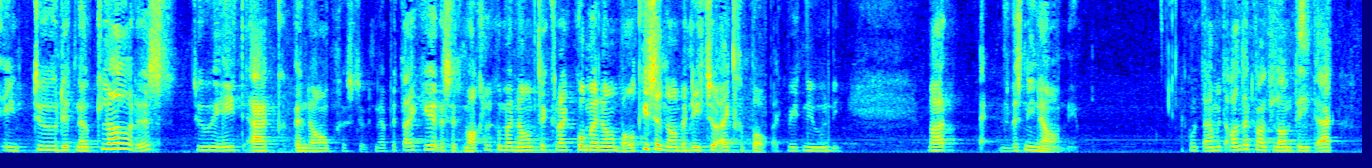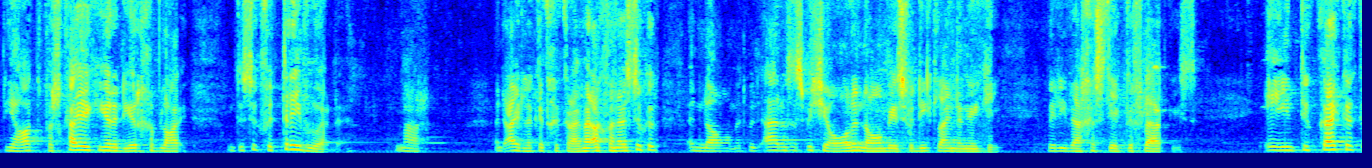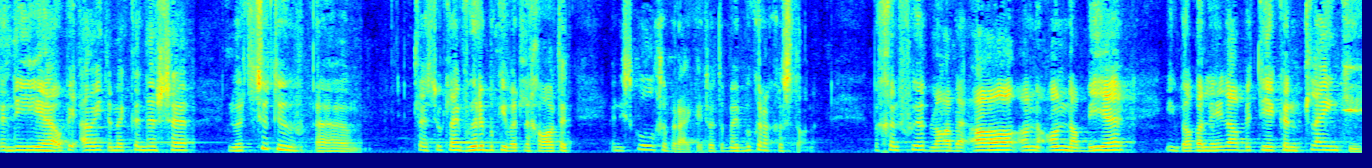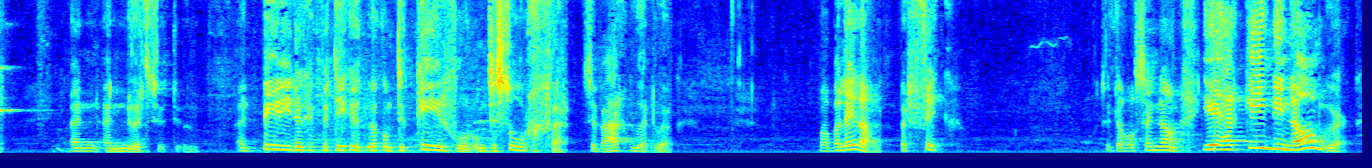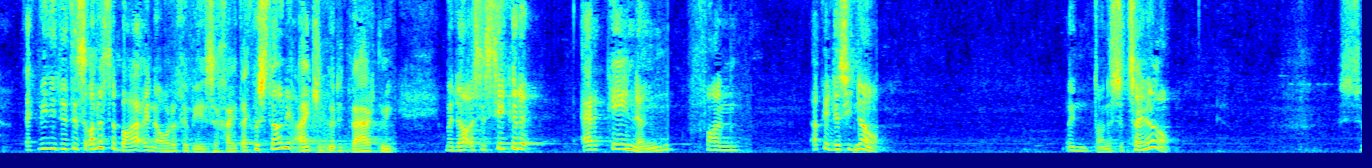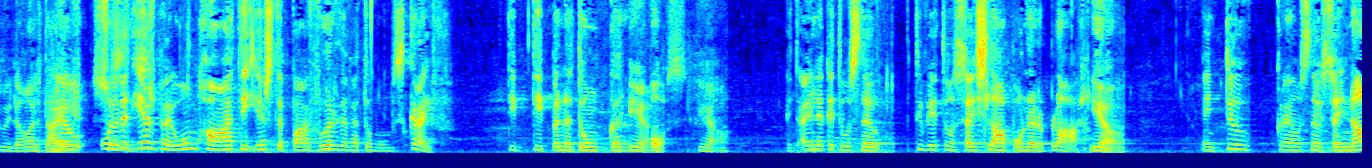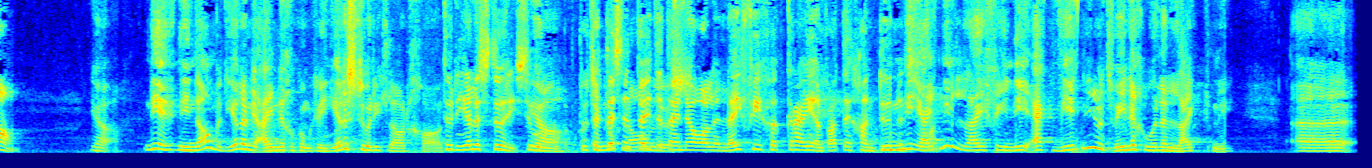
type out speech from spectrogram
En toe dit nou klaar is, toe het ek 'n naam gesoek. Nou partykeer is dit maklik om 'n naam te kry, kom 'n naam, balkie se naam het net so uitgepop. Ek weet nie hoe nie. Maar eh, dit was nie naam nie. Ek onthou met aan die ander kant land het ek die haat verskeie kere deurgeblaai om te soek vir trefwoorde. Maar uiteindelik het gekry, maar ek van nou soek ek 'n naam. Dit moet ergens 'n spesiale naam wees vir die klein dingetjie met die weggesteekte vlekkies. En toe kyk ek in die uh, op die ou end in my kinders se Noord-Sotho ehm uh, klein so klein woordeboekie wat hulle gehad het in die skool gebruik het wat op my boekrak gestaan het. Begin voorblaai by A aan aan na B en Babalela beteken kleintjie in in Noord-Sotho. En Perry dink ek beteken dit ook om te care vir, om te sorg vir. Sy werkwoord ook. Babalela, perfek. So daar sy naam. Jy herken die naam ook. Ek weet nie dit is alles 'n baie eienaardige besigheid. Ek verstaan nie eintlik hoe dit werk nie. Maar daar is 'n sekere erkenning van okay, dis die naam. En dan is dit sy naam. So daar is daai Nou, so, ons het eers by hom gehad die eerste paar woorde wat hom omskryf. Diep diep in 'n donker ja, bos. Ja. Uiteindelik het ons nou toe weet ons hy slaap onder 'n blaar. Ja. En toe kry ons nou sy naam. Ja. Nee, die naam het heel aan die einde gekom. Ek het die hele storie klaar gehad. Toe die hele storie. So Ja, toe nog tussentyd het hy nou al 'n lyfie gekry en wat hy gaan doen nee, is hy het nie lyfie nie. Ek weet nie noodwendig hoe hulle lyk nie. Uh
